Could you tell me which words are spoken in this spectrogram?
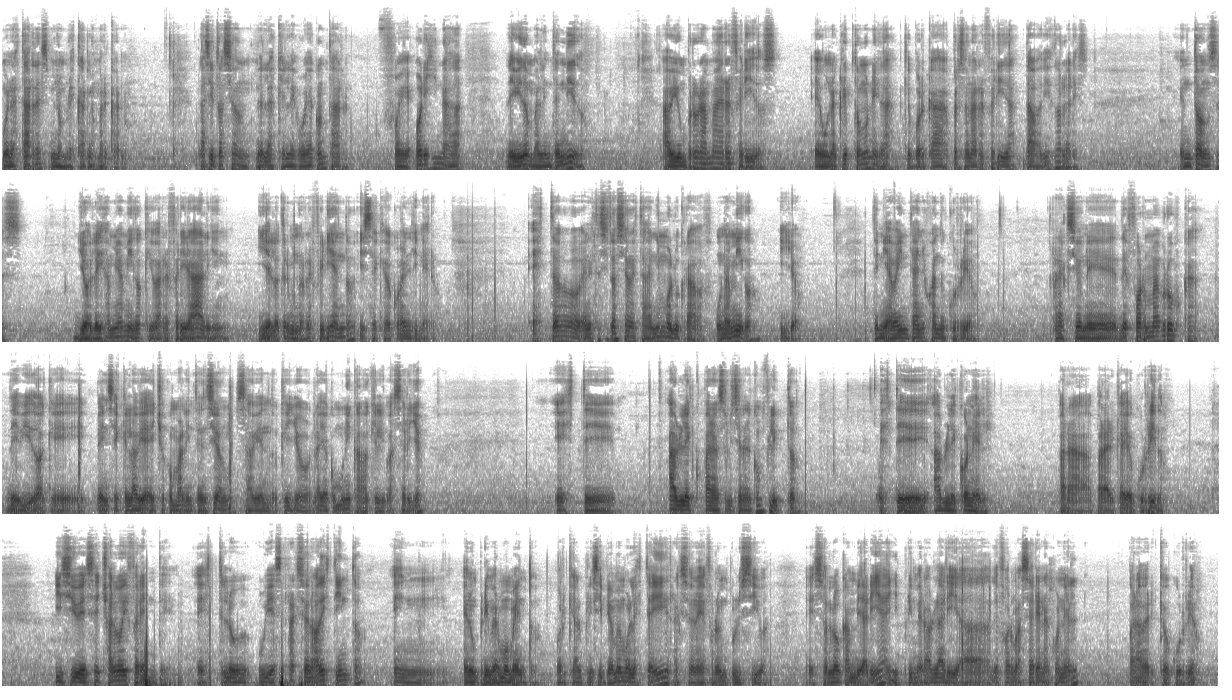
Buenas tardes, mi nombre es Carlos Mercano. La situación de la que les voy a contar fue originada debido a un malentendido. Había un programa de referidos una criptomoneda que por cada persona referida daba 10 dólares. Entonces, yo le dije a mi amigo que iba a referir a alguien y él lo terminó refiriendo y se quedó con el dinero. Esto, en esta situación estaban involucrados un amigo y yo. Tenía 20 años cuando ocurrió. Reaccioné de forma brusca debido a que pensé que lo había hecho con mala intención, sabiendo que yo le había comunicado que lo iba a hacer yo. Este, hablé para solucionar el conflicto, este, hablé con él para, para ver qué había ocurrido. Y si hubiese hecho algo diferente, este, lo hubiese reaccionado distinto en, en un primer momento, porque al principio me molesté y reaccioné de forma impulsiva. Eso lo cambiaría y primero hablaría de forma serena con él para ver qué ocurrió.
